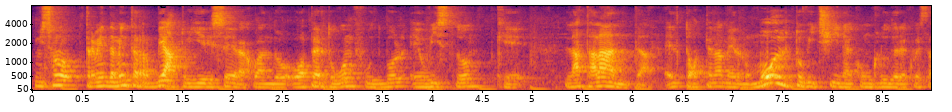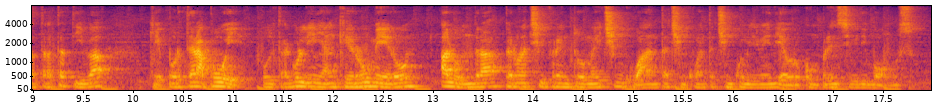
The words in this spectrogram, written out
mi sono tremendamente arrabbiato ieri sera quando ho aperto OneFootball e ho visto che l'Atalanta e il Tottenham erano molto vicine a concludere questa trattativa che porterà poi, oltre a Gollini, anche Romero a Londra per una cifra intorno ai 50-55 milioni di euro comprensivi di bonus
